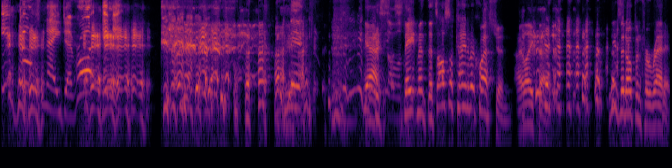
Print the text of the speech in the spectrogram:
He's Darth Nader, right? Isn't it? yes, statement that's also kind of a question. I like that. Leaves it open for Reddit.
